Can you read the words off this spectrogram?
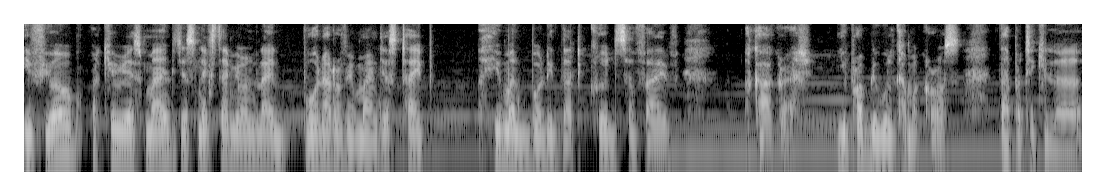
if you're a curious mind, just next time you're online, bored out of your mind, just type a human body that could survive a car crash. You probably will come across that particular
